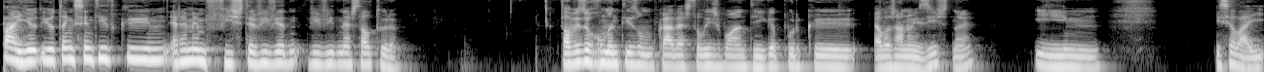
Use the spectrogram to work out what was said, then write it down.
Pá, eu, eu tenho sentido que era mesmo fixe ter vivido, vivido nesta altura. Talvez eu romantizo um bocado esta Lisboa antiga porque ela já não existe, não é? E, e sei lá, e,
